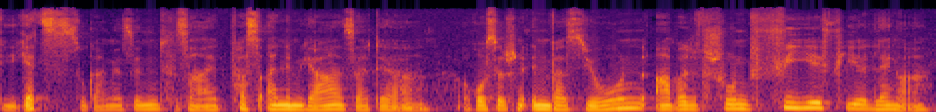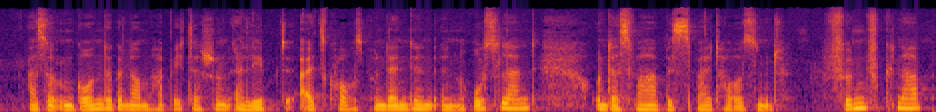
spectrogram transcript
die jetzt zugange sind, seit fast einem Jahr, seit der russischen Invasion, aber schon viel, viel länger. Also im Grunde genommen habe ich das schon erlebt als Korrespondentin in Russland und das war bis 2005 knapp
